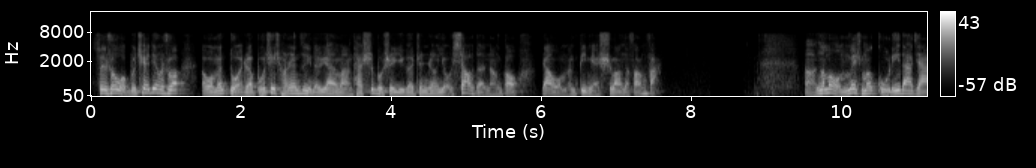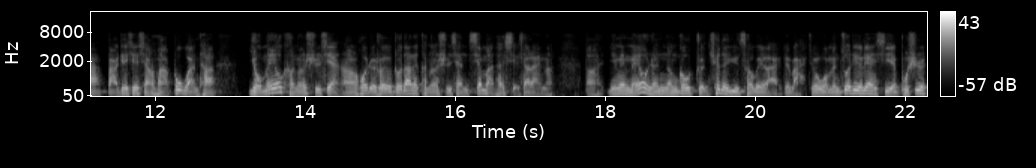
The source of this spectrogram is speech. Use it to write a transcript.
所以说我不确定说我们躲着不去承认自己的愿望，它是不是一个真正有效的能够让我们避免失望的方法啊？那么我们为什么鼓励大家把这些想法，不管它。有没有可能实现啊？或者说有多大的可能实现？先把它写下来呢？啊，因为没有人能够准确的预测未来，对吧？就是我们做这个练习也不是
